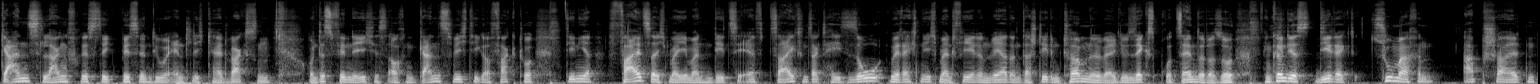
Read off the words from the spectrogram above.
ganz langfristig bis in die Unendlichkeit wachsen. Und das finde ich ist auch ein ganz wichtiger Faktor, den ihr, falls euch mal jemand ein DCF zeigt und sagt, hey, so berechne ich meinen fairen Wert und da steht im Terminal Value 6% oder so, dann könnt ihr es direkt zumachen, abschalten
